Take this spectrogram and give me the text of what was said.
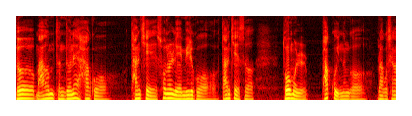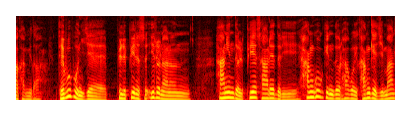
더 마음 든든해 하고 단체에 손을 내밀고 단체에서 도움을 받고 있는 거라고 생각합니다. 대부분 이제 필리핀에서 일어나는 한인들 피해 사례들이 한국인들하고의 관계지만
